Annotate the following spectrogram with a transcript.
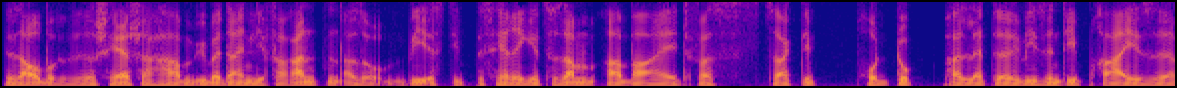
eine saubere Recherche haben über deinen Lieferanten. Also wie ist die bisherige Zusammenarbeit? Was sagt die Produktpalette? Wie sind die Preise?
